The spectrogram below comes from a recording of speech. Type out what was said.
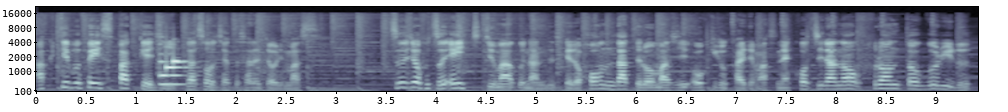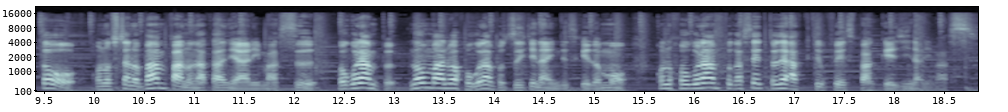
Active Face Package が装着されております。通常普通 H っていうマークなんですけど、ホンダってローマ字大きく書いてますね。こちらのフロントグリルと、この下のバンパーの中にあります、フォグランプ。ノーマルはフォグランプついてないんですけども、このフォグランプがセットで Active Face Package になります。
